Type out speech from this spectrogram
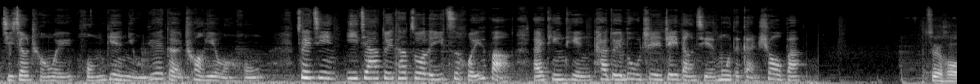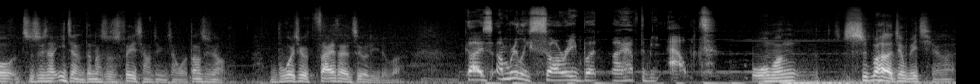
即将成为红遍纽约的创业网红。最近，一家对他做了一次回访，来听听他对录制这档节目的感受吧。最后只剩下一盏灯的时候是非常紧张，我当时想，不会就栽在这里的吧？Guys, I'm really sorry, but I have to be out. 我们失败了就没钱了。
